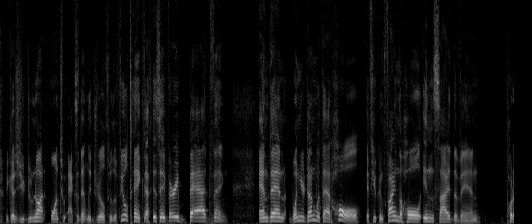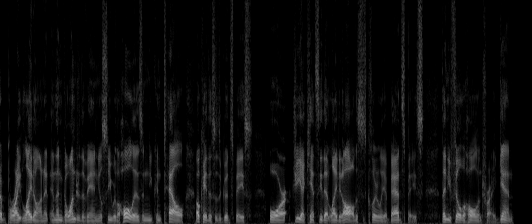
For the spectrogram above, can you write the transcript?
because you do not want to accidentally drill through the fuel tank. That is a very bad thing. And then when you're done with that hole, if you can find the hole inside the van, put a bright light on it and then go under the van, you'll see where the hole is, and you can tell, okay, this is a good space, or gee, I can't see that light at all. This is clearly a bad space. Then you fill the hole and try again.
